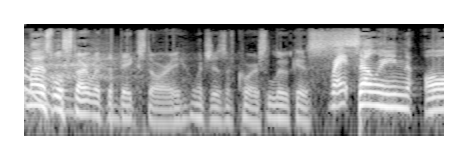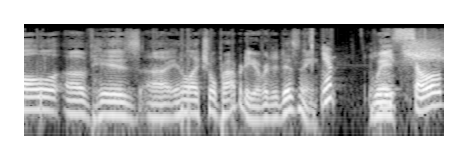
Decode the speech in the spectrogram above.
might as well start with the big story, which is, of course, Lucas Right. selling all of his uh, intellectual property over to Disney. Yep. Which, He sold.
